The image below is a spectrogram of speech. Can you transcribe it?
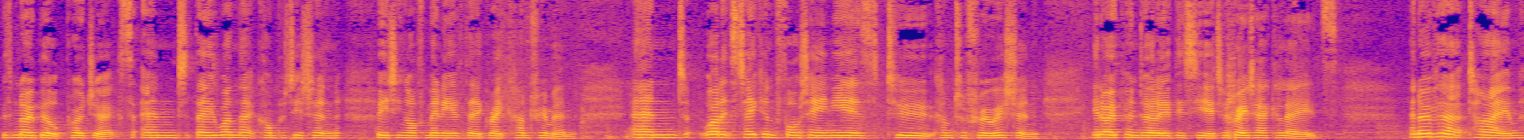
with no built projects, and they won that competition, beating off many of their great countrymen. And while it's taken 14 years to come to fruition, it opened earlier this year to great accolades. And over that time,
